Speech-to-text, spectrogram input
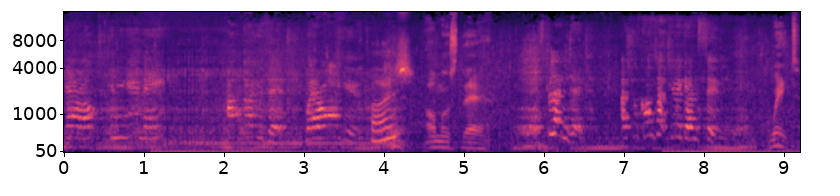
Geralt, can you hear me? How goes it? Where are you? Buzz? Almost there. Splendid. I shall contact you again soon. Wait,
